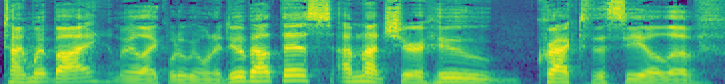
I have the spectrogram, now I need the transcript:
time went by and we were like, what do we want to do about this? I'm not sure who cracked the seal of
